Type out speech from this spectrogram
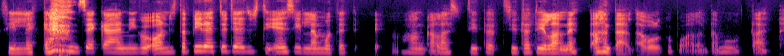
sillekään sekään niin on sitä pidetty tietysti esillä, mutta et hankala sitä, sitä tilannetta on täältä ulkopuolelta muuttaa. Että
